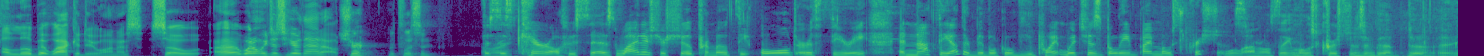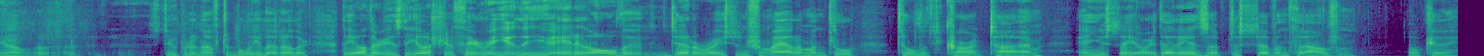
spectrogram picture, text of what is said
a little bit wackadoo on us. So uh, why don't we just hear that out? Sure. Let's listen. This is Carol who says, Why does your show promote the old earth theory and not the other biblical viewpoint, which is believed by most Christians? Well, I don't think most Christians have got, you know, uh, uh, stupid enough to believe that other. The other is the Ussher theory. You, the, you added all the generations from Adam until till the current time, and you say, all right, that adds up to 7,000. Okay.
